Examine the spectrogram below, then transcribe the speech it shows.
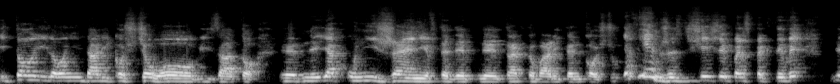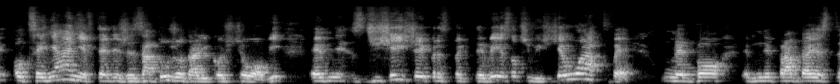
i to, ile oni dali Kościołowi za to, jak uniżenie wtedy traktowali ten Kościół. Ja wiem, że z dzisiejszej perspektywy ocenianie wtedy, że za dużo dali Kościołowi, z dzisiejszej perspektywy jest oczywiście łatwe, bo prawda jest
